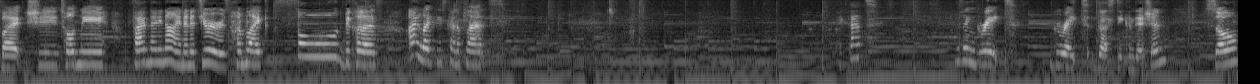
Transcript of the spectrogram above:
But she told me $5.99 and it's yours. I'm like, sold because I like these kind of plants. In great, great dusty condition. So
